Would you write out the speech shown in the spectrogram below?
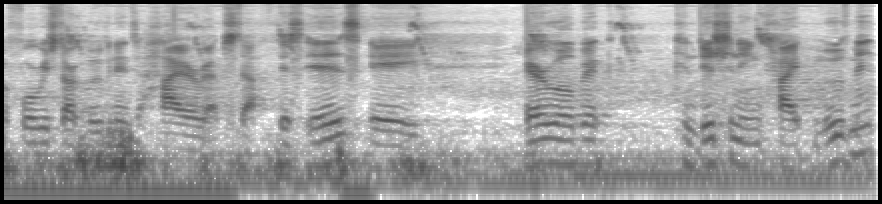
before we start moving into higher rep stuff. This is a aerobic conditioning type movement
